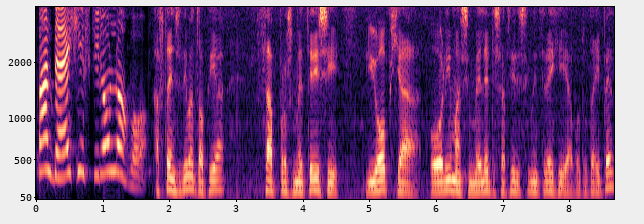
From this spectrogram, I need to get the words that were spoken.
πάντα έχει ισχυρό λόγο. Αυτά είναι ζητήματα τα οποία θα προσμετρήσει η όποια ορίμανση μελέτης αυτή τη στιγμή τρέχει από το ΤΑΙΠΕΔ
